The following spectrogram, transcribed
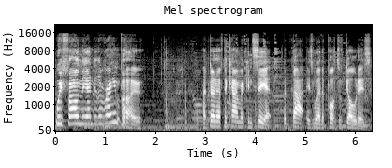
We found the end of the rainbow! I don't know if the camera can see it, but that is where the pot of gold is.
